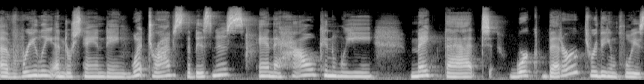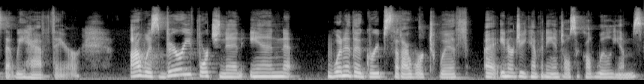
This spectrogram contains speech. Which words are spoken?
of really understanding what drives the business and how can we make that work better through the employees that we have there. I was very fortunate in one of the groups that I worked with, an energy company in Tulsa called Williams,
